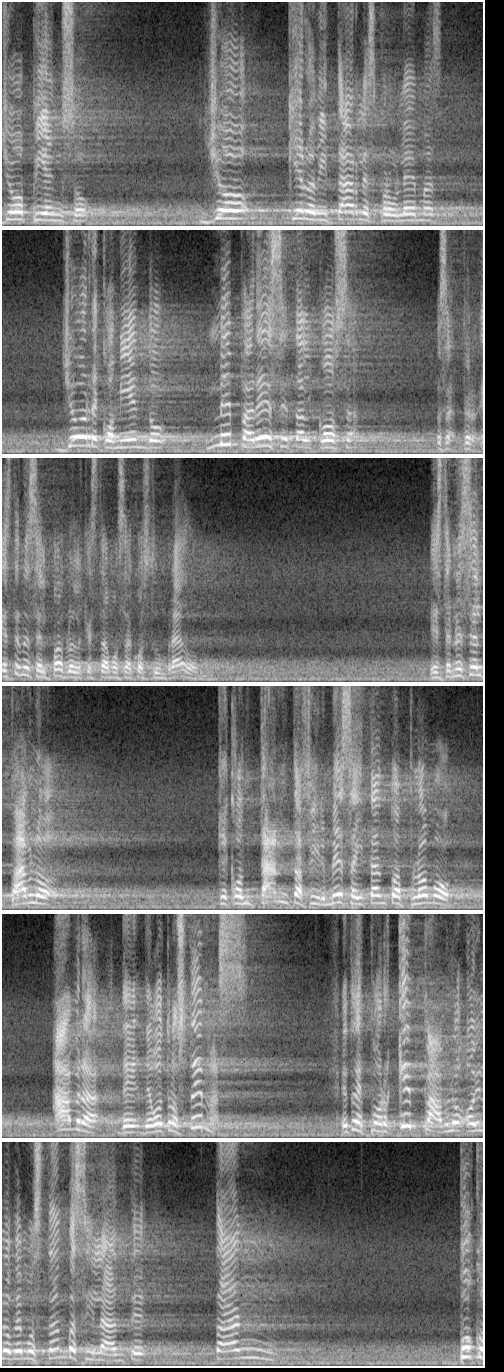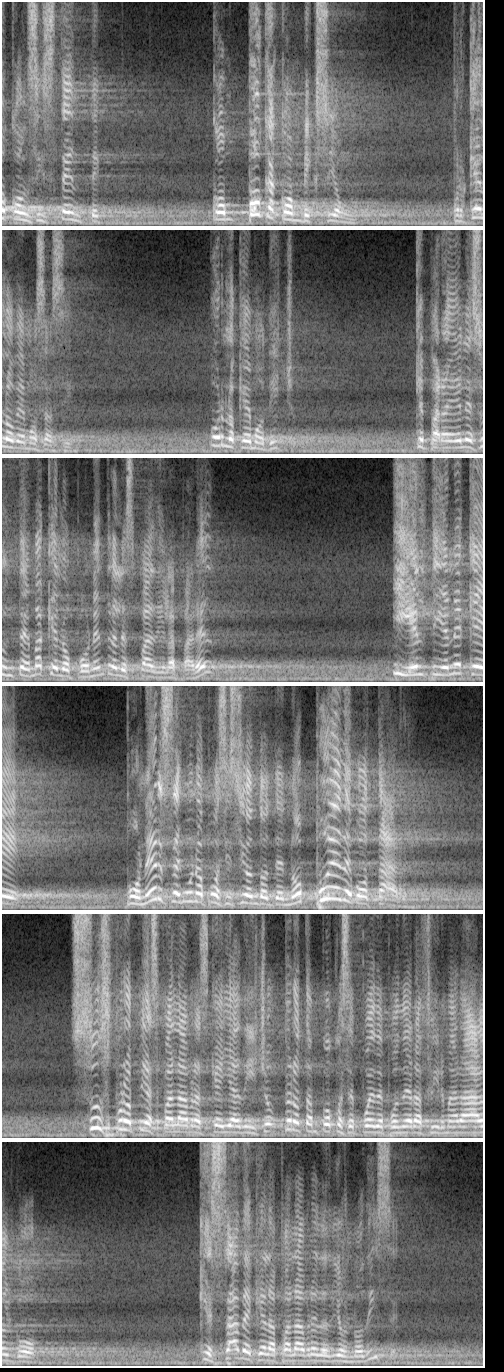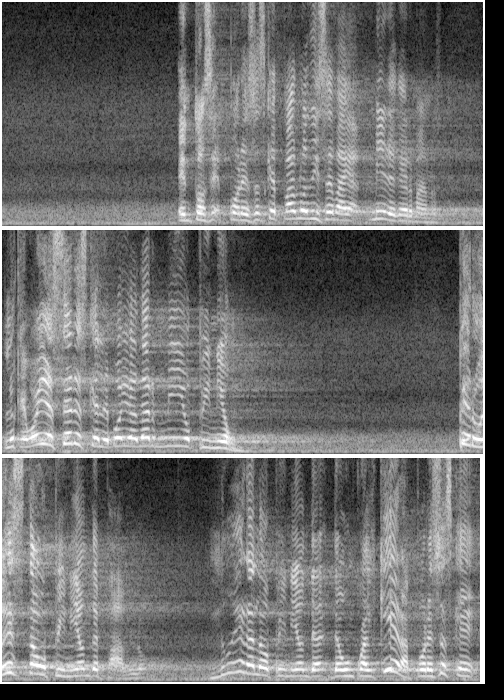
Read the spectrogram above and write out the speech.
yo pienso, yo quiero evitarles problemas, yo recomiendo, me parece tal cosa. O sea, pero este no es el Pablo al que estamos acostumbrados. Este no es el Pablo que con tanta firmeza y tanto aplomo habla de, otros temas. Entonces, ¿por qué Pablo hoy lo vemos tan vacilante, tan poco consistente, con poca convicción? ¿Por qué lo vemos así? Por lo que hemos dicho, que para él es un tema que lo pone entre la espada y la pared. Y él tiene que ponerse en una posición donde no puede votar sus propias palabras que ella ha dicho, pero tampoco se puede poner a afirmar algo que sabe que la palabra de Dios no dice. Entonces, por eso es que Pablo dice, vaya, miren hermanos, lo que voy a hacer es que le voy a dar mi opinión. Pero esta opinión de Pablo no era la opinión de, un cualquiera, por eso es que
